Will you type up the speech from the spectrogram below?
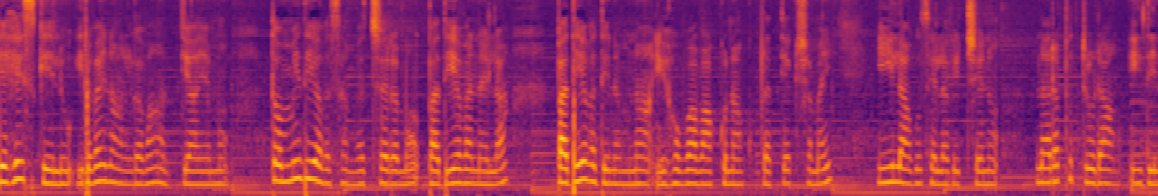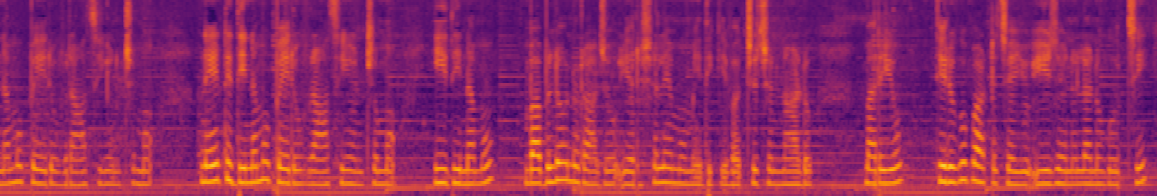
ఎహెస్కేలు ఇరవై నాలుగవ అధ్యాయము తొమ్మిదవ సంవత్సరము పదియవ నెల పదియవ దినమున యహోవా వాక్కు నాకు ప్రత్యక్షమై ఈలాగు సెలవిచ్చెను. నరపుత్రుడా ఈ దినము పేరు వ్రాసియుంచుము. నేటి దినము పేరు వ్రాసియుంచుము. ఈ దినము బబులోను రాజు ఎరుషలేము మీదికి వచ్చుచున్నాడు. మరియు తిరుగుబాటు చేయు ఈ జనులను గూర్చి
